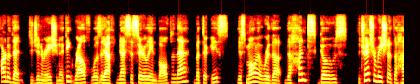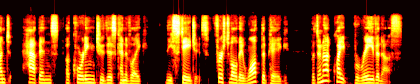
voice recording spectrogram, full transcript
part of that degeneration. I think Ralph wasn't Yeah. necessarily involved in that, but there is this moment where the the hunt goes the transformation of the hunt happens according to this kind of like these stages. First of all, they want the pig, but they're not quite brave enough.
